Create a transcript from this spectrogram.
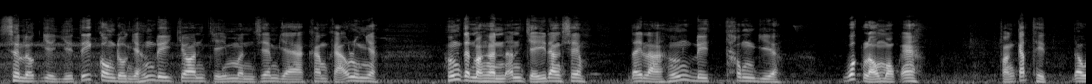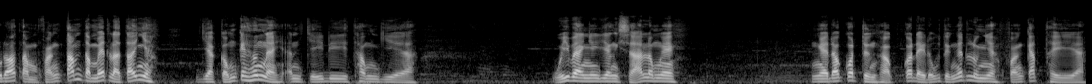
sơ lược về vị trí con đường và hướng đi cho anh chị mình xem và tham khảo luôn nha. Hướng trên màn hình anh chị đang xem đây là hướng đi thông về quốc lộ 1A khoảng cách thì đâu đó tầm khoảng 800m là tới nha. Và cũng cái hướng này, anh chị đi thông về Quỹ ban Nhân dân xã Long An. Ngay đó có trường học, có đầy đủ tiện ích luôn nha. Khoảng cách thì à,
